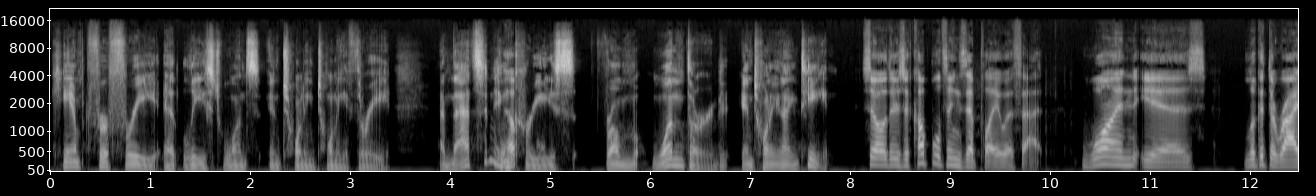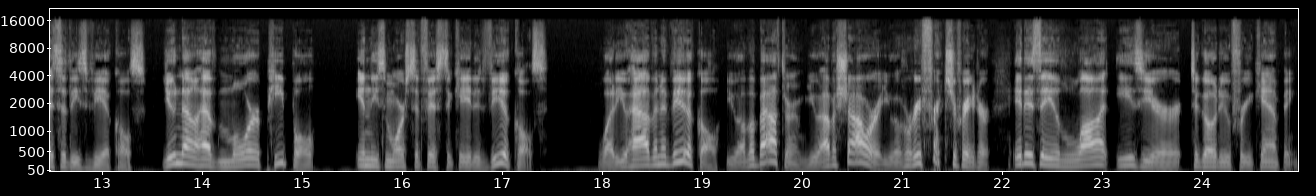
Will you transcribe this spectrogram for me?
camped for free at least once in 2023. And that's an yep. increase from one third in 2019. So there's a couple things that play with that. One is look at the rise of these vehicles. You now have more people in these more sophisticated vehicles. What do you have in a vehicle? You have a bathroom, you have a shower, you have a refrigerator. It is a lot easier to go do free camping.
